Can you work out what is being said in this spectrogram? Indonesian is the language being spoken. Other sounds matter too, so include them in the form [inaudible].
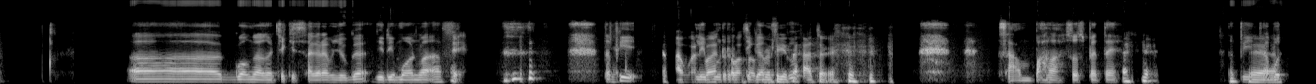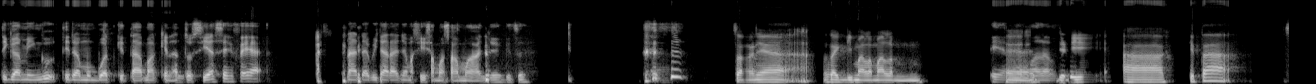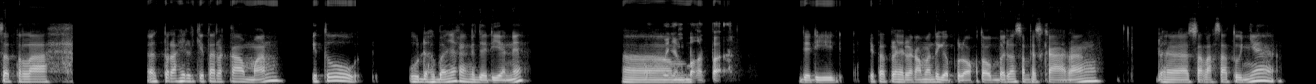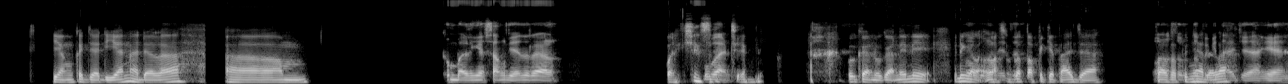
Eh, gua nggak ngecek Instagram juga, jadi mohon maaf. Eh. [laughs] Tapi Ketahuan Libur tiga sosmed kita minggu. kacau ya. [laughs] sampah lah sosmednya. [laughs] Tapi Ya. cabut tiga minggu tidak membuat kita makin antusias ya, Vea. Nada bicaranya masih sama-sama aja gitu. Soalnya lagi malam-malam Iya, Eh, malam. Jadi uh, kita setelah eh, terakhir kita rekaman itu udah banyak yang kejadian ya. Oh, Um, banyak banget pak. jadi kita terakhir rekaman 30 Oktober sampai sekarang. Eh, salah satunya yang kejadian adalah um, Kembalinya sang jenderal. Bukan. [laughs] bukan bukan ini ini nggak Oh, langsung itu. ke topik kita aja. Oh, Salah satunya adalah- aja ya.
